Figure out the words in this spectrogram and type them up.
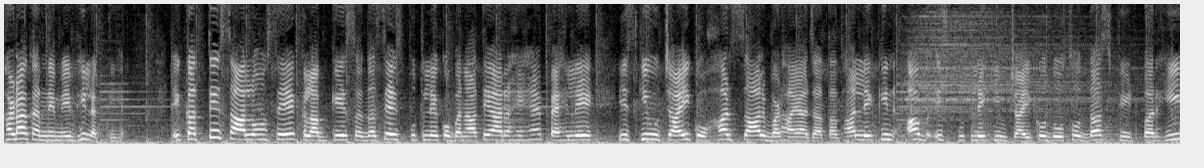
खड़ा करने में भी लगती है। इकतीस सालों से क्लब के सदस्य इस पुतले को बनाते आ रहे हैं। पहले इसकी ऊंचाई को हर साल बढ़ाया जाता था, लेकिन अब इस पुतले की ऊंचाई को 210 फीट पर ही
